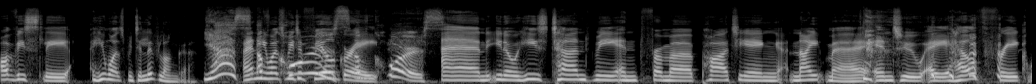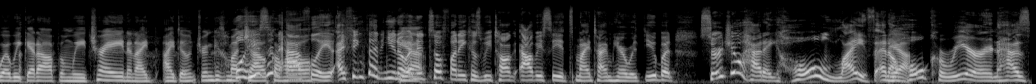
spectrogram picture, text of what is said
obviously he wants me to live longer. Yes. And he wants me to feel great. Of course. And, you know, he's turned me in from a partying nightmare into a health freak where we get up and we train and I, I don't drink as much well, he's alcohol. an athlete. I think that, you know, and it's so funny because we talk, obviously, it's my time here with you, but Sergio had a whole life and a whole career and has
